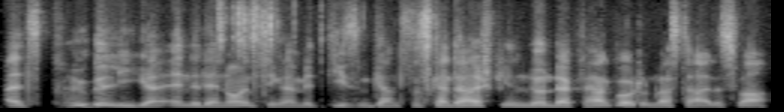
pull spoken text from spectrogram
als Prügelliga Ende der 90er mit diesen ganzen Skandalspielen Nürnberg-Frankfurt und was da alles war.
